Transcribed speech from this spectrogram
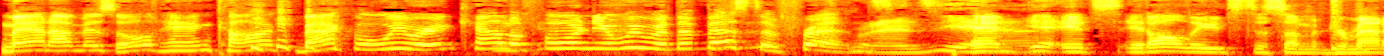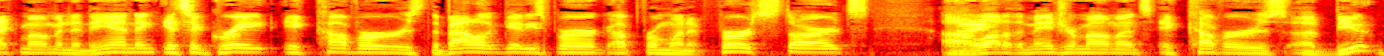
"Man, I miss old Hancock. Back when we were in California, we were the best of friends." Friends, yeah. And yeah, it's it all leads to some dramatic moment in the ending. It's a great. It covers the Battle of Gettysburg up from when it first starts. Uh, A lot of the major moments. It covers a beau-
